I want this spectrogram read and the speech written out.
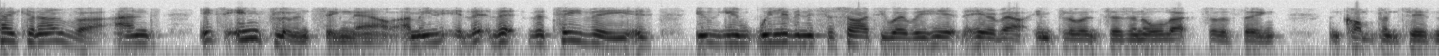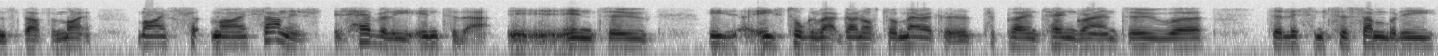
taken over and it's influencing now. I mean, the, the, the TV is. You, you, we live in a society where we hear, hear about influencers and all that sort of thing and conferences and stuff. And my my my son is is heavily into that. Into he's he's talking about going off to America, to paying ten grand to uh, to listen to somebody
